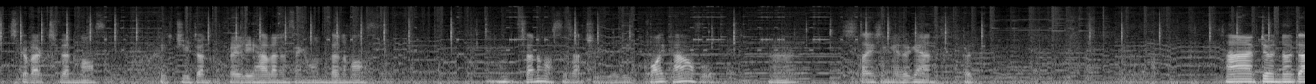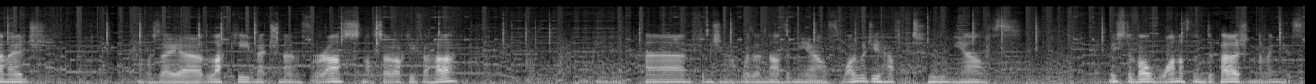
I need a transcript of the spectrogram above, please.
let's go back to Venomoth. Pikachu don't really have anything on Venomoth. Venomoth is actually really quite powerful. Uh, stating it again, but I'm doing no damage. That was a uh, lucky metronome for us, not so lucky for her. And finishing up with another Meowth. Why would you have two Meowths? At least evolve one of them to Persian. I mean, it's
